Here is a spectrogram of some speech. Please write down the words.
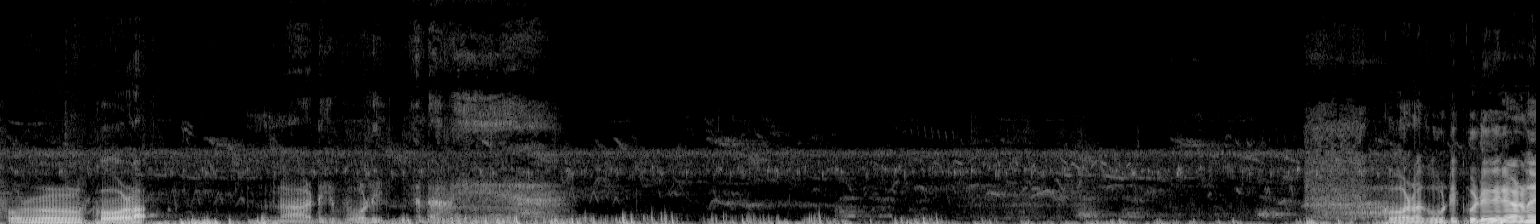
ഫുൾ കോള. അടിപൊളി. എന്റെ. കോട കൂട്ടിക്കൂടി വരികയാണ്.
